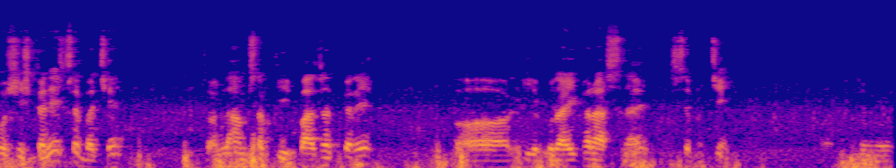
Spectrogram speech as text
कोशिश करें, इससे बचें। तो अल्लाह हम सब की हिफाजत करे। और ये बुराई का रास्ता है, इससे बचें। तो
